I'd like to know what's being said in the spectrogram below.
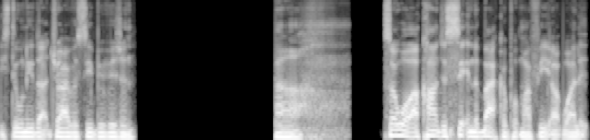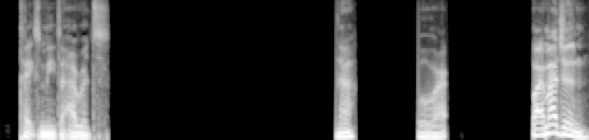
you still need that driver supervision. Ah, uh, so what? I can't just sit in the back and put my feet up while it takes me to Harrods. Nah, all right. But imagine,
